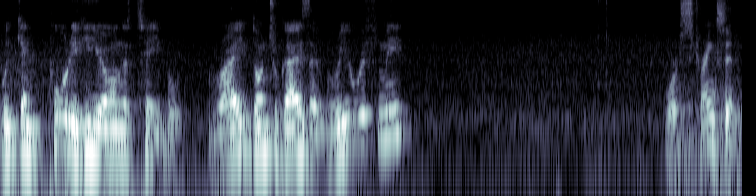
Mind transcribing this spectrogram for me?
we can put here on the table, right? Don't you guys agree with me? Or strengthen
